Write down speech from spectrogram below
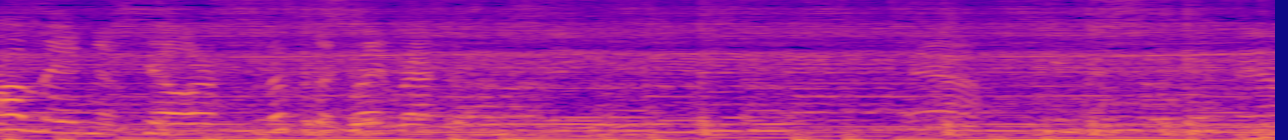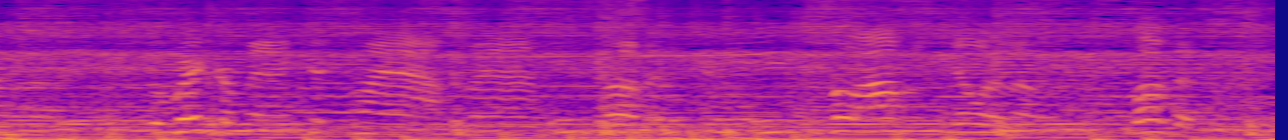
All Maiden is killer. This is a great record. Yeah. The Wicker Man kicks my ass, man. Love it. Full album's killer though. Love it.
